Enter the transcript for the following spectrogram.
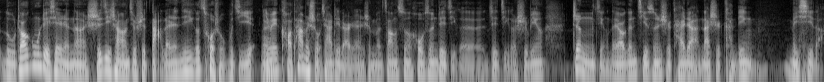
鲁昭公这些人呢，实际上就是打了人家一个措手不及，因为靠他们手下这点人，什么臧孙、后孙这几个这几个士兵，正经的要跟季孙氏开战，那是肯定。没戏的，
